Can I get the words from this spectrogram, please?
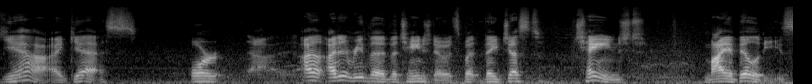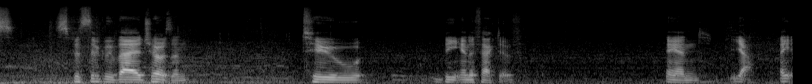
yeah, I guess. Or, uh, I, I didn't read the, the change notes, but they just changed my abilities, specifically that I had chosen, to be ineffective. And, yeah. I,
